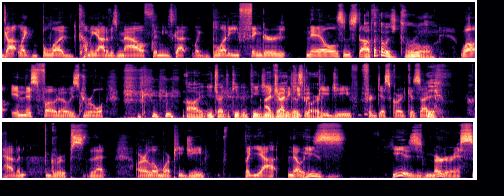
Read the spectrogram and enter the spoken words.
got like blood coming out of his mouth and he's got like bloody fingernails and stuff. I thought that was drool. Well, in this photo is drool. Oh, you tried to keep it PG I the to Discord. keep it PG for Discord because I have groups that are a little more PG. But yeah, no, he's he is murderous.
